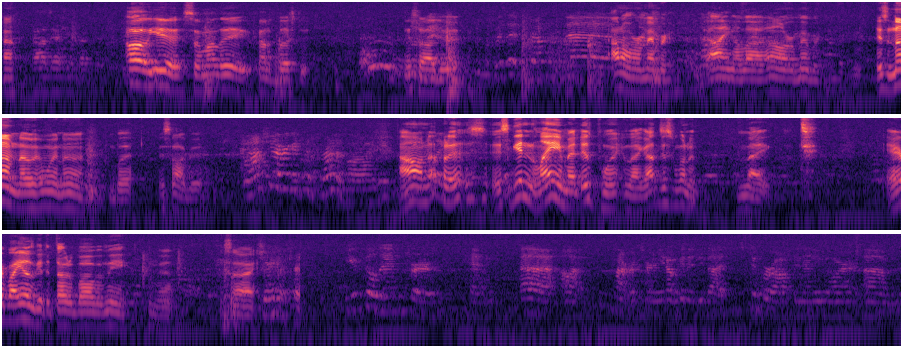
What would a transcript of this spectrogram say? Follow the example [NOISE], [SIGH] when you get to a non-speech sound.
Huh? Oh yeah, so my leg kind of busted. It's all good. I don't remember. I ain't gonna lie, I don't remember. It's numb though. It went numb, but it's all good. I don't know, but it's, it's getting lame at this point. Like I just want to, like, [LAUGHS] everybody else get to throw the ball with me. But it's all right. You filled in for him uh, on punt return. You don't get to do that super often anymore. Um,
